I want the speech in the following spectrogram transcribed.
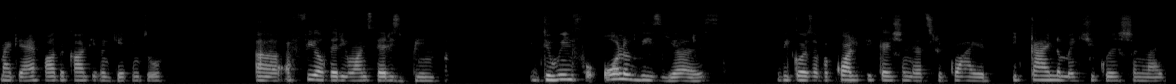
my grandfather can't even get into uh, a field that he wants that he's been doing for all of these years because of a qualification that's required, it kind of makes you question, like,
